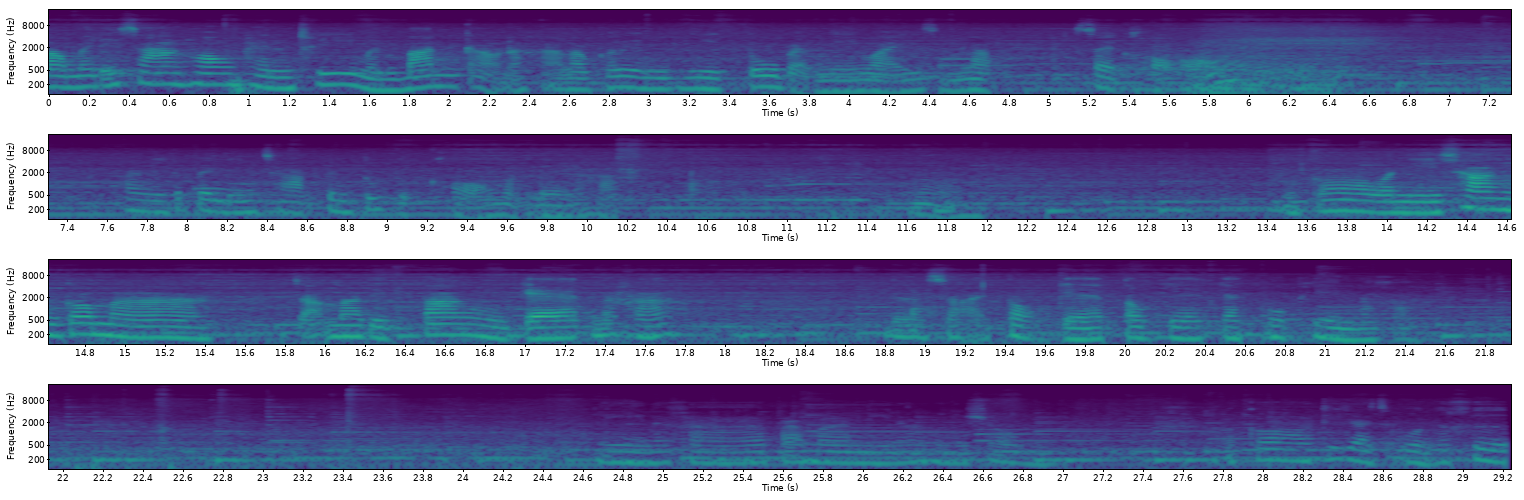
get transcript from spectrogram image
เราไม่ได้สร้างห้องแพนทรีเหมือนบ้านเก่านะคะ เราก็เลยมีตู้แบบนี้ไว้สำหรับใส่ของางนี้ก็เป็นลิ้นชักเป็นตู้เก็บของหมดเลยนะคะแล้วก็วันนี้ช่างก็มาจะมาติดตั้งแก๊สนะคะเดินสายต่อแก๊สเตาแก๊สแก๊สโพรเพนนะคะ นี่นะคะประมาณนี้นะคุณผู้ชม แล้วก็ที่อยากจะอวดก็คือ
